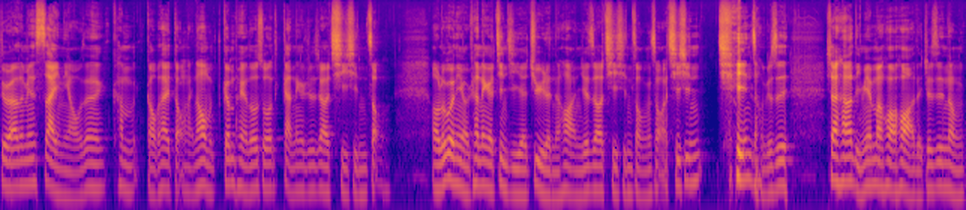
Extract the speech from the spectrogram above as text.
对啊，那边赛鸟，我真的看搞不太懂。然后我们跟朋友都说，干那个就是叫七星种。哦，如果你有看那个晋级的巨人的话，你就知道七星种是什么。七星七星种就是像它里面漫画画的，就是那种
